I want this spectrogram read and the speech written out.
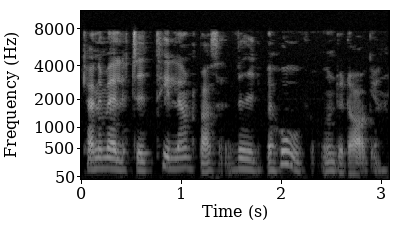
kan emellertid tillämpas vid behov under dagen.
